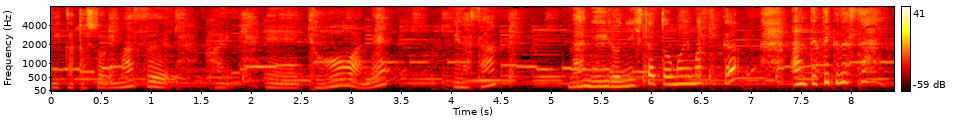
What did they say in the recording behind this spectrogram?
ー、3日としております。はい。えー、今日はね皆さん何色にしたと思いますか？当ててください。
